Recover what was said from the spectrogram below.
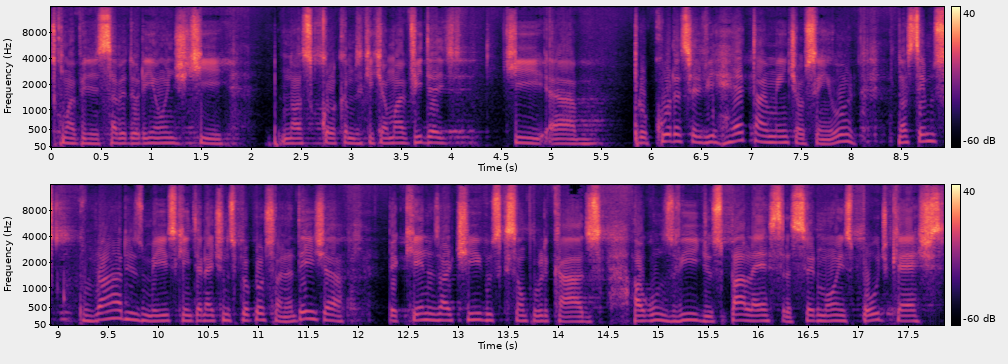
busca uma vida de sabedoria onde que nós colocamos aqui que é uma vida que uh, procura servir retamente ao Senhor, nós temos vários meios que a internet nos proporciona, desde a pequenos artigos que são publicados, alguns vídeos, palestras, sermões, podcasts,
